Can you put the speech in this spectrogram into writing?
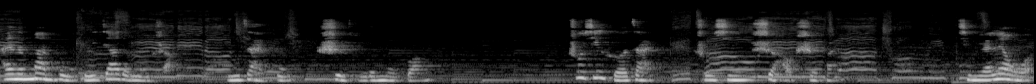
还能漫步回家的路上，不在乎世俗的目光？初心何在？初心是好是坏？请原谅我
